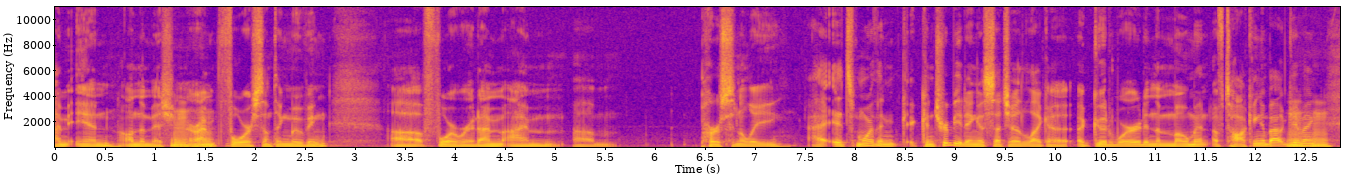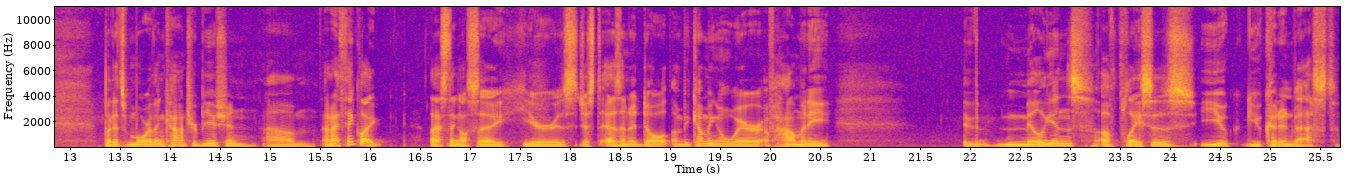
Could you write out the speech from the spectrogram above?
I'm in on the mission or I'm for something moving uh, forward. I'm I'm um, personally. It's more than contributing is such a like a, a good word in the moment of talking about giving, but it's more than contribution. Um, and I think like last thing I'll say here is just as an adult, I'm becoming aware of how many millions of places you you could invest.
